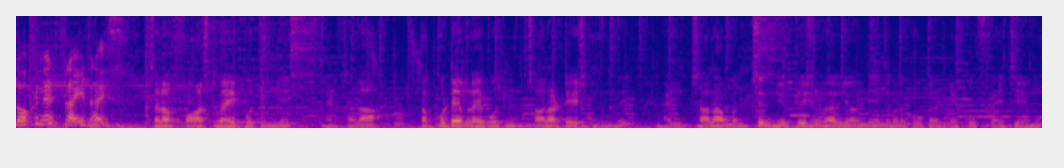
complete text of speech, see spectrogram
కోకోనట్ ఫ్రైడ్ రైస్ చాలా ఫాస్ట్గా అయిపోతుంది అండ్ చాలా తక్కువ టైంలో అయిపోతుంది చాలా టేస్ట్ ఉంటుంది. అండ్ చాలా మంచి న్యూట్రిషన్ వాల్యూ అండి. ఎందుకంటే కోకోనట్ని ఎక్కువ ఫ్రై చేయము.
